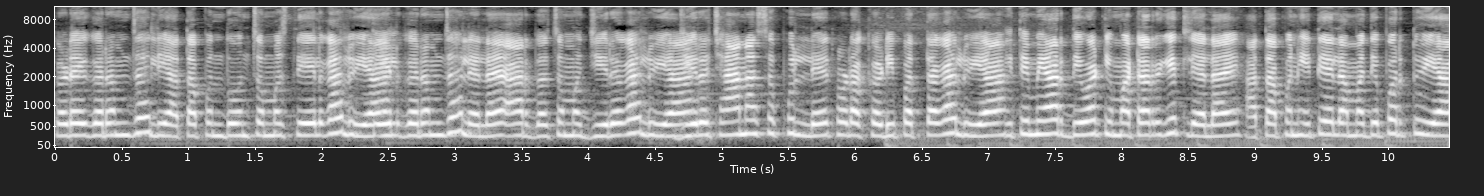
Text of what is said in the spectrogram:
कढई गरम झाली. आता आपण दोन चमच तेल घालूया. तेल गरम झालेलं आहे. अर्धा चमच जिरं घालूया. जिरं छान असं फुलले. थोडा कढीपत्ता घालूया. इथे मी अर्धी वाटी मटार घेतलेला आहे. आता आपण हे तेलामध्ये परतूया.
